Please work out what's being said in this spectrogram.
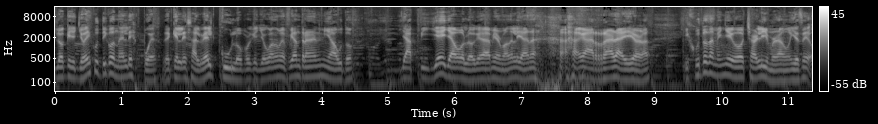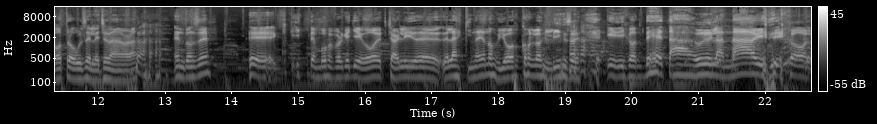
lo que yo discutí con él después, de que le salvé el culo, porque yo cuando me fui a entrar en mi auto, ya pillé ya, boludo, que a mi hermano le iban a, a agarrar ahí, ¿verdad? Y justo también llegó Charlie Brown y ese otro dulce de leche ¿verdad? Entonces, eh, porque llegó Charlie de, de la esquina ya nos vio con los linces y dijo, ¿dónde está uy, la nave? Y dijo.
